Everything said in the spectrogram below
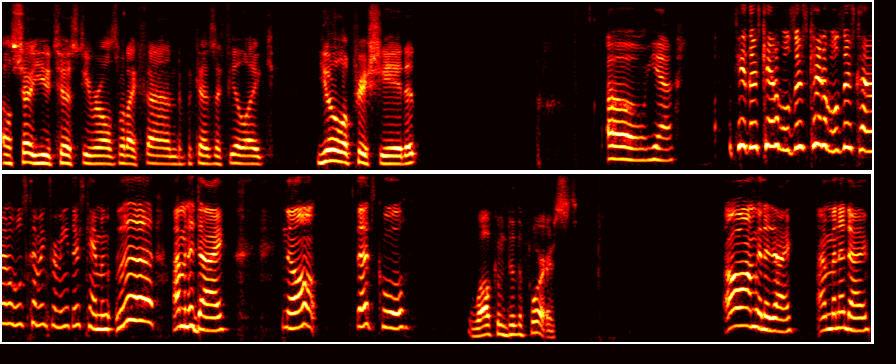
I'll show you Toasty Rolls what I found because I feel like you'll appreciate it. Oh yeah. Okay, there's cannibals. There's cannibals. There's cannibals coming for me. There's cannibals. I'm gonna die. No, that's cool. Welcome to the forest. Oh, I'm gonna die. I'm gonna die.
